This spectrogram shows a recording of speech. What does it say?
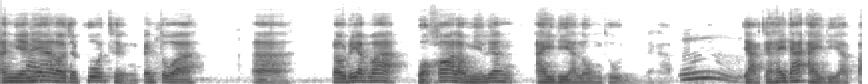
อันเนี้ยเนี่ยเราจะพูดถึงเป็นตัวอ่าเราเรียกว่าหัวข้อเรามีเรื่องไอเดียลงทุนนะครับอืมอยากจะให้ได้ไอเดียไป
